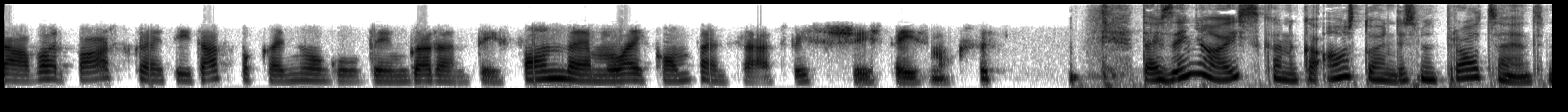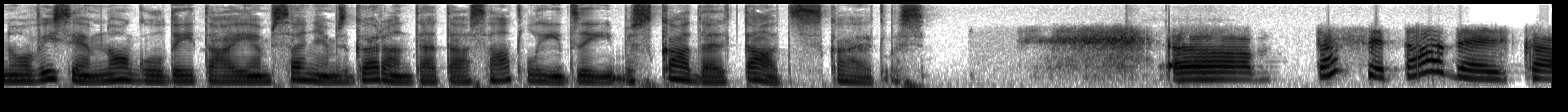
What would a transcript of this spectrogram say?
tā var pārskaitīt atpakaļ noguldījumu garantiju fondiem, lai kompensētu visas šīs izmaksas. Tā ziņā izskan, ka 80% no visiem noguldītājiem saņems garantētās atlīdzības. Kādēļ tāds skaitlis? Uh, Tas ir tādēļ, ka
